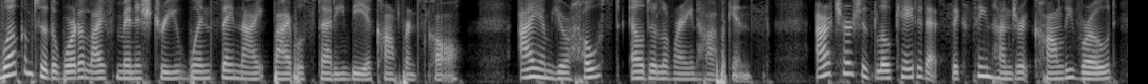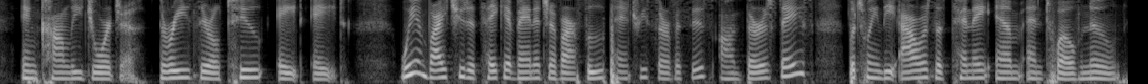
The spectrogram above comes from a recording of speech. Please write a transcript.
Welcome to the Word of Life Ministry Wednesday night Bible study via conference call. I am your host, Elder Lorraine Hopkins. Our church is located at 1600 Conley Road in Conley, Georgia, 30288. We invite you to take advantage of our food pantry services on Thursdays between the hours of 10 a.m. and 12 noon,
